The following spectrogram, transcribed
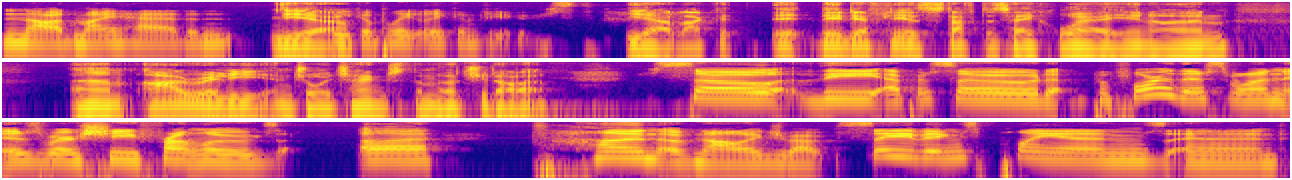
nod my head and Yeah. be completely confused. yeah, like it, it, there definitely is stuff to take away, you know, and um, I really enjoy change to the military dollar. So the episode before this one is where she front loads a ton of knowledge about savings plans and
